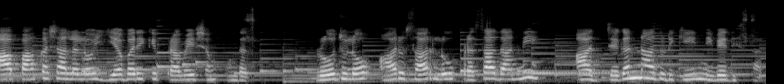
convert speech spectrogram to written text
ఆ పాకశాలలో ఎవరికి ప్రవేశం ఉండదు. రోజులో ఆరుసార్లు ప్రసాదాన్ని ఆ జగన్నాథుడికి నివేదిస్తారు.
